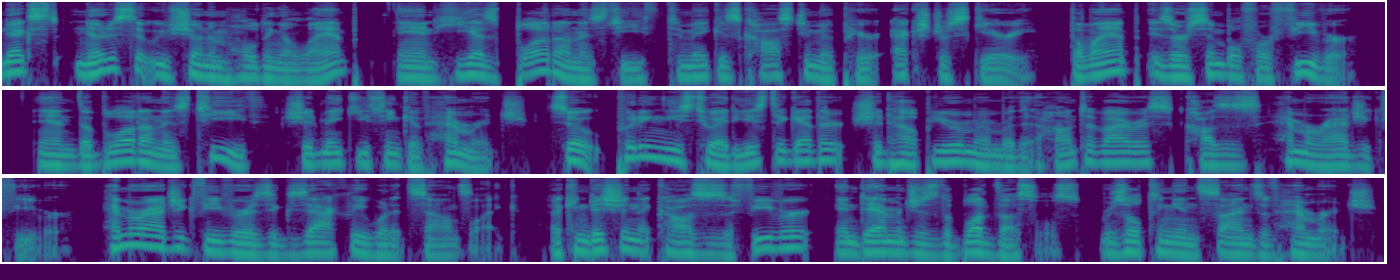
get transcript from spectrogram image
Next, notice that we've shown him holding a lamp, and he has blood on his teeth to make his costume appear extra scary. The lamp is our symbol for fever, and the blood on his teeth should make you think of hemorrhage. So, putting these two ideas together should help you remember that hantavirus causes hemorrhagic fever. Hemorrhagic fever is exactly what it sounds like a condition that causes a fever and damages the blood vessels, resulting in signs of hemorrhage.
